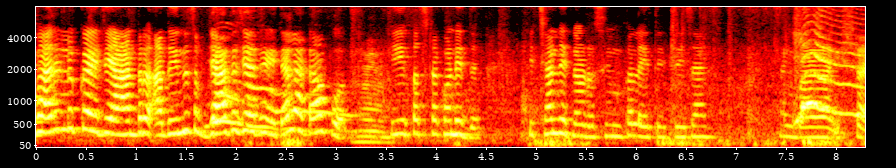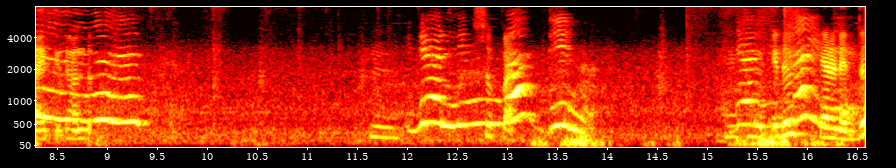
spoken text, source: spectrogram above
ಭಾರಿ ಲುಕ್ ಐತಿ ಆರ್ಡ್ರ್ ಅದು ಇನ್ನೂ ಸ್ವಲ್ಪ ಜಾತಿ ಜಾತಿ ಅಲ್ಲ ಟಾಪ್ ಈಗ ಫಸ್ಟ್ ಹಾಕೊಂಡಿದ್ದು ಇದು ಚಂದ ಐತಿ ನೋಡ್ರಿ ಸಿಂಪಲ್ ಐತಿ ಡಿಸೈನ್ ನಂಗೆ ಭಾಳ ಇಷ್ಟ ಆಯ್ತು ಇದು ಒಂದು ಸೂಪರ್ ಇದು ಎರಡದ್ದು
